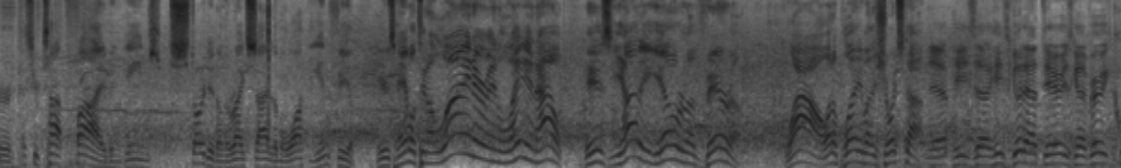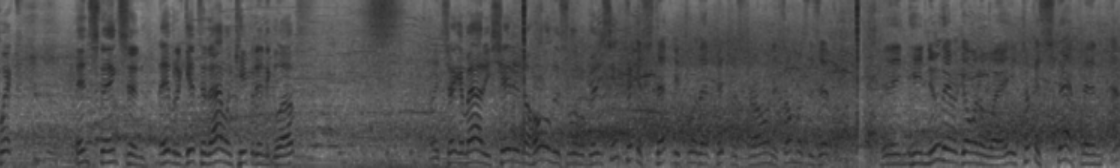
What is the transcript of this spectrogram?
That's your top five in games started on the right side of the Milwaukee infield. Here's Hamilton, a liner and laying out is Yadiel Rivera. Wow, what a play by the shortstop. Yep, he's uh, he's good out there. He's got very quick instincts and able to get to that one, keep it in the glove. Well, check him out. He shaded the hole this a little bit. You see him take a step before that pitch was thrown. It's almost as if he, he knew they were going away. Took a step and.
